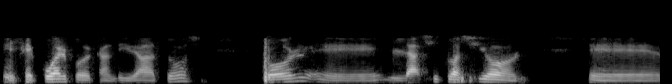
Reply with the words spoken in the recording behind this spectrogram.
ese cuerpo de candidatos por eh, la situación eh,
